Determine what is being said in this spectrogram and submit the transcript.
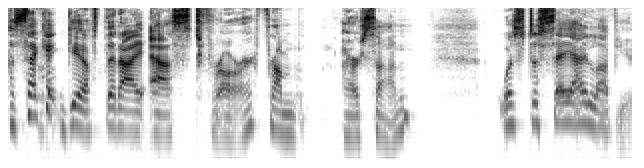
A second gift that I asked for from our son was to say, I love you.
